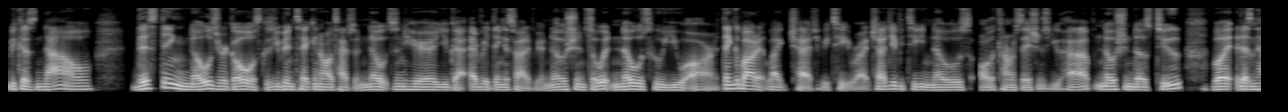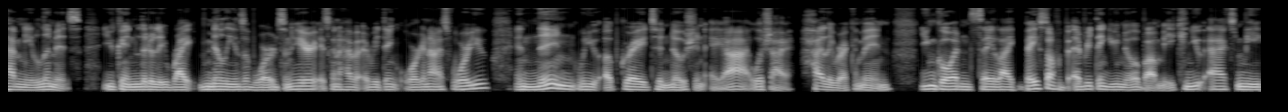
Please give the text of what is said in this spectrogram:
because now this thing knows your goals because you've been taking all types of notes in here. You've got everything inside of your Notion. So it knows who you are. Think about it like ChatGPT, right? ChatGPT knows all the conversations you have. Notion does too, but it doesn't have any limits. You can literally write millions of words in here. It's going to have everything organized for you. And then when you upgrade to Notion AI, which I highly recommend, you can go ahead and say, like, based off of everything you know about me, can you ask me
